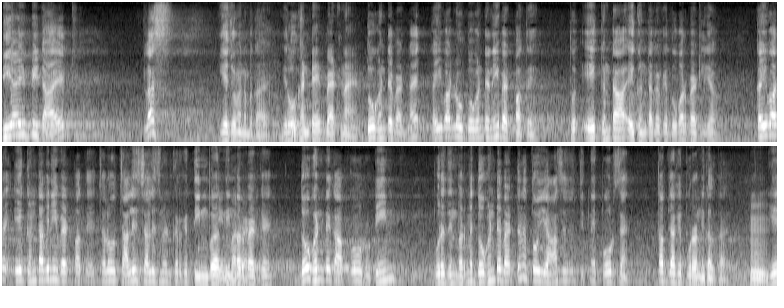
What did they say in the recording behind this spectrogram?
डीआईपी डाइट प्लस ये जो मैंने बताया ये दो घंटे बैठना है। दो घंटे बैठना है। कई बार लोग दो घंटे नहीं बैठ पाते तो एक घंटा एक घंटा करके दो बार बैठ लिया। कई बार एक घंटा भी नहीं बैठ पाते चलो चालीस चालीस मिनट करके तीन बार तीन तीन बार बार बैठ बैठ गए। दो घंटे का आपको रूटीन पूरे दिन भर में दो घंटे बैठते ना तो यहाँ से जितने पोर्स हैं तब जाके पूरा निकलता है। हम्म। ये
